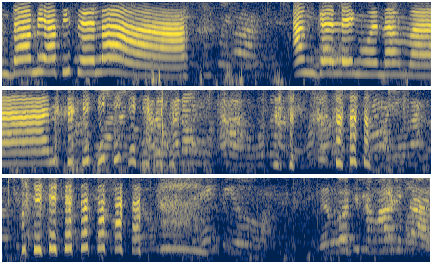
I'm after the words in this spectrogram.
Ang dami, Ate Sela. Ang galing mo naman. Anong, anong, ano, bumoto natin? Thank you. Good Samaritan.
